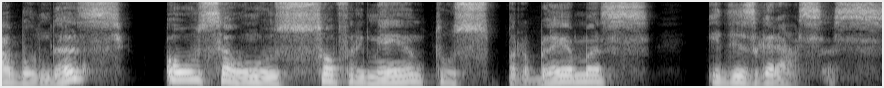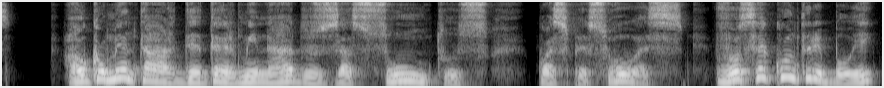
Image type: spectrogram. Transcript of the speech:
abundância ou são os sofrimentos, problemas e desgraças? Ao comentar determinados assuntos com as pessoas, você contribui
